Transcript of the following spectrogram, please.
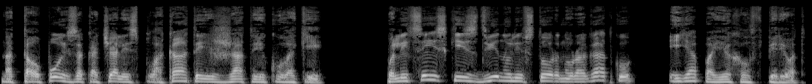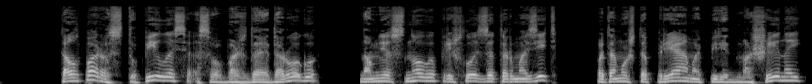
над толпой закачались плакаты и сжатые кулаки. Полицейские сдвинули в сторону рогатку, и я поехал вперед. Толпа расступилась, освобождая дорогу, но мне снова пришлось затормозить, потому что прямо перед машиной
